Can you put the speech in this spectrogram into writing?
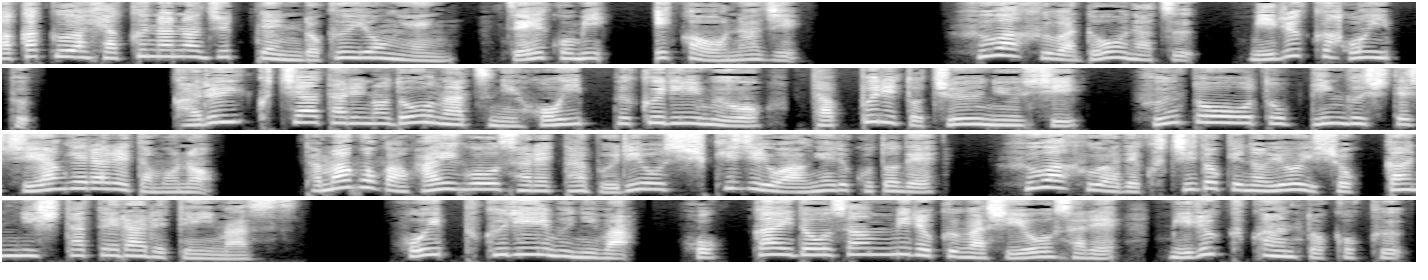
価格は170.64円、税込み、以下同じ。ふわふわドーナツ、ミルクホイップ。軽い口当たりのドーナツにホイップクリームをたっぷりと注入し、粉糖をトッピングして仕上げられたもの。卵が配合されたブリオッシュ生地を揚げることで、ふわふわで口どけの良い食感に仕立てられています。ホイップクリームには北海道産ミルクが使用され、ミルク感とコク、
